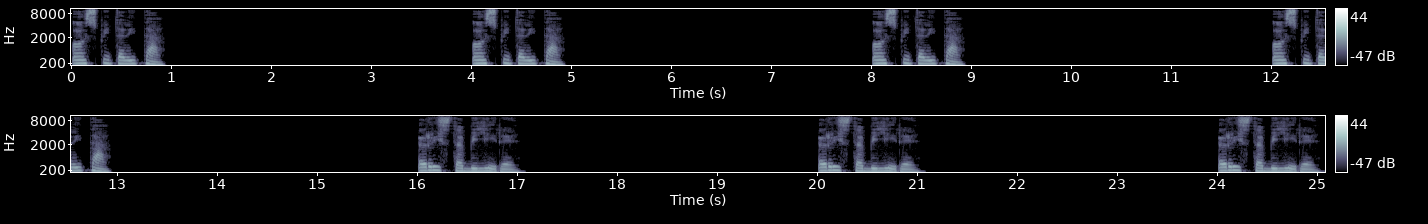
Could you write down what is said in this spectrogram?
Ospitalità. Ospitalità. Ospitalità. Ospitalità. Ristabilire. Ristabilire. Ristabilire.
